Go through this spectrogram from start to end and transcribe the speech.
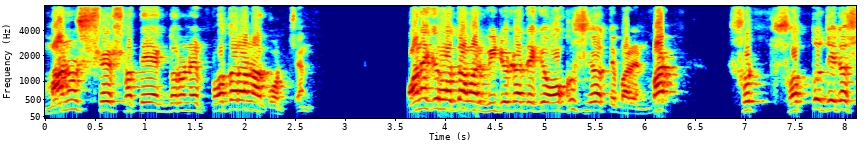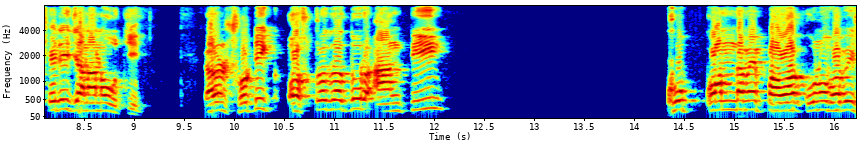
মানুষের সাথে এক ধরনের প্রতারণা করছেন। অনেকে হয়তো আমার ভিডিওটা দেখে অখুশি হতে পারেন, বাট সত্য যেটা সেটাই জানানো উচিত। কারণ সঠিক অস্ত্রধাতুর আংটি খুব কম দামে পাওয়া কোনোভাবেই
